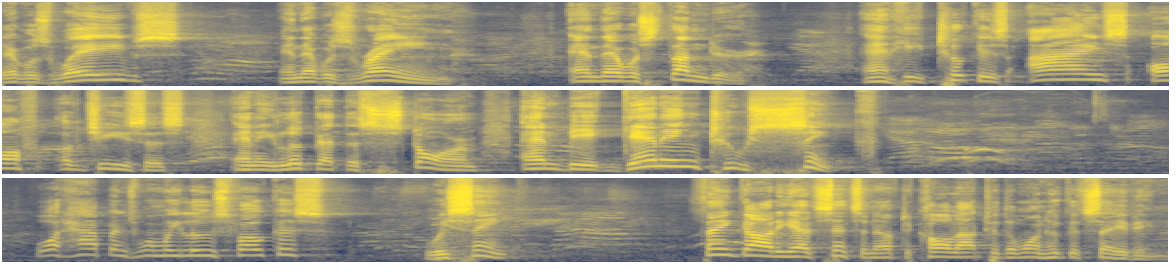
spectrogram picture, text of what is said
there was waves, and there was rain, and there was thunder and he took his eyes off of Jesus and he looked at the storm and beginning to sink. What happens when we lose focus? We sink. Thank God he had sense enough to call out to the one who could save him.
